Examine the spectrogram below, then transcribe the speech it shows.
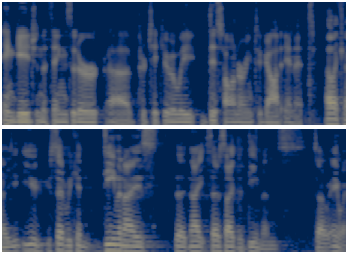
engage in the things that are uh, particularly dishonoring to God in it. I like how you, you said we can demonize the night set aside to demons. So anyway.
